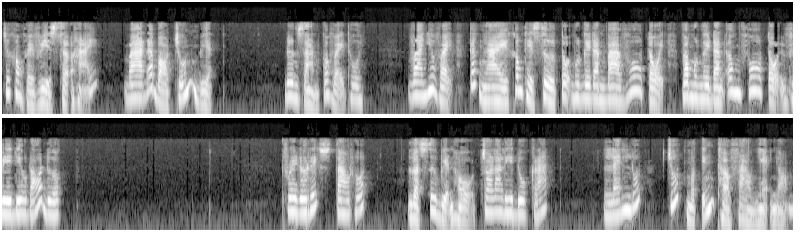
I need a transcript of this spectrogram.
chứ không phải vì sợ hãi, bà đã bỏ trốn biệt. Đơn giản có vậy thôi. Và như vậy, các ngài không thể xử tội một người đàn bà vô tội và một người đàn ông vô tội vì điều đó được. Frederick Stauroth, luật sư biện hộ cho Lali Ducrat, lén lút chút một tiếng thở phào nhẹ nhõm.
